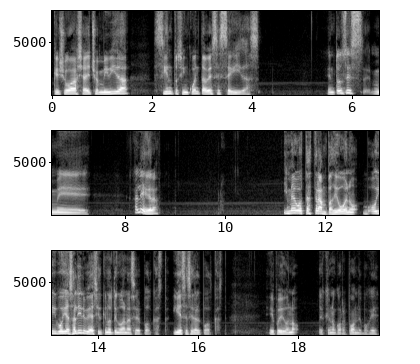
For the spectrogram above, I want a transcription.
que yo haya hecho en mi vida 150 veces seguidas. Entonces me alegra. Y me hago estas trampas. Digo, bueno, hoy voy a salir y voy a decir que no tengo ganas de hacer el podcast. Y ese será el podcast. Y después digo, no, es que no corresponde, porque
